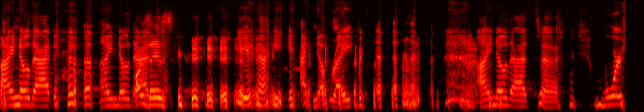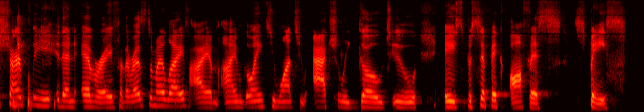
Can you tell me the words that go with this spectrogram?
I know that. I know that. Ours is. yeah, yeah, I know, right? I know that uh, more sharply than ever. eh, For the rest of my life, I am I'm going to want to actually go to a specific office space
